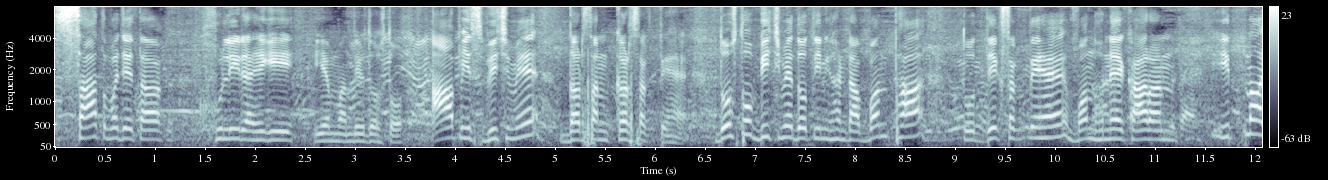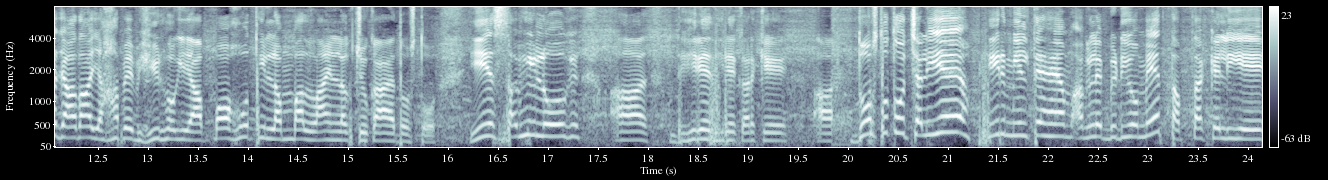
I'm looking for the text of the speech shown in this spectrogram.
सात बजे तक खुली रहेगी ये मंदिर दोस्तों। आप इस बीच में दर्शन कर सकते हैं। दोस्तों बीच में दो तीन घंटा बंद था तो देख सकते हैं बंद होने के कारण इतना ज़्यादा यहाँ पे भीड़ हो गया बहुत ही लंबा लाइन लग चुका है दोस्तों। ये सभी लोग धीरे धीरे करके आ, दोस्तों तो चलिए फिर मिलते हैं हम अगले वीडियो में। तब तक के लिए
